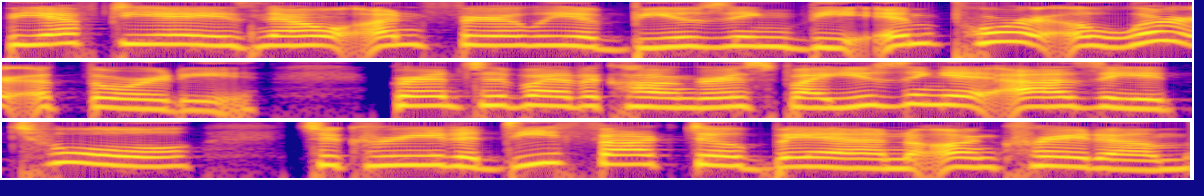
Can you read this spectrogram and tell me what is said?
the FDA is now unfairly abusing the Import Alert Authority granted by the Congress by using it as a tool to create a de facto ban on kratom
